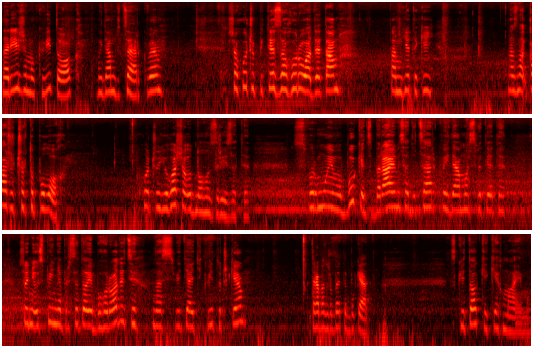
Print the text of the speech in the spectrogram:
Наріжемо квіток, йдемо до церкви. Ще хочу піти за городи там. Там є такий, кажуть, чортополох. Хочу його ще одного зрізати. Сформуємо букет, збираємося до церкви, йдемо святити. Сьогодні успіння Пресвятої Богородиці. У нас світять квіточки. Треба зробити букет з квіток, яких маємо.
